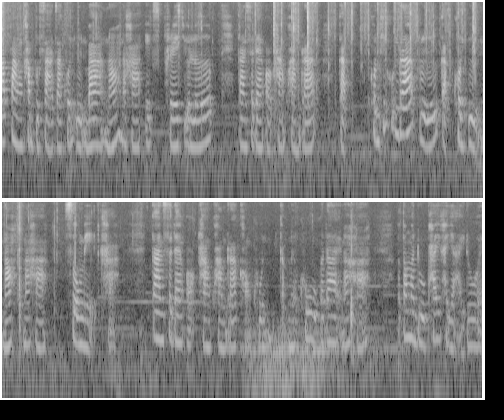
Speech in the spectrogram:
รับฟังคำปรึกษาจากคนอื่นบ้างเนาะนะคะ express your love การแสดงออกทางความรัก กับคนที่คุณรักหรือกับคนอื่นเนาะนะคะ soulmate ค่ะ การแสดงออกทางความรักของคุณกับเนื้อคู่ก็ได้นะคะ เราต้องมาดูไพ่ขยายด้วย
